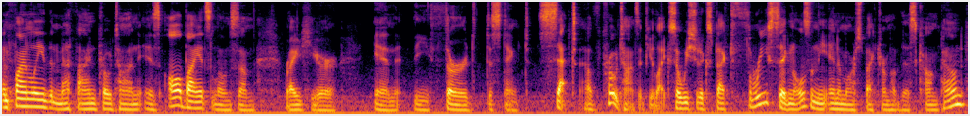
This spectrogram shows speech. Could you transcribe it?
And finally, the methine proton is all by its lonesome right here in the third distinct set of protons, if you like. So we should expect three signals in the NMR spectrum of this compound,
